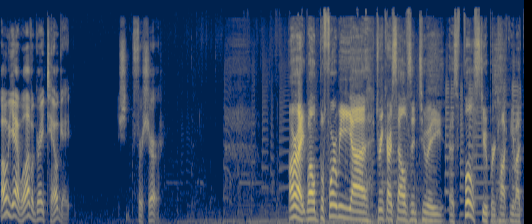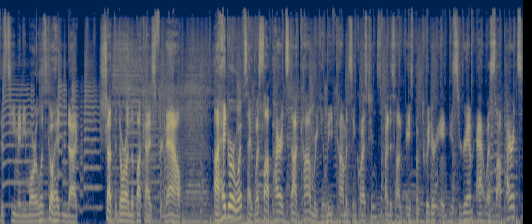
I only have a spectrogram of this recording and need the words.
Oh yeah, we'll have a great tailgate. For sure. All right. Well, before we uh, drink ourselves into a, a full stupor talking about this team anymore, let's go ahead and uh, shut the door on the Buckeyes for now. Uh, head to our website, westlotpirates.com, where you can leave comments and questions. Find us on Facebook, Twitter, and Instagram at West Lot Pirates,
